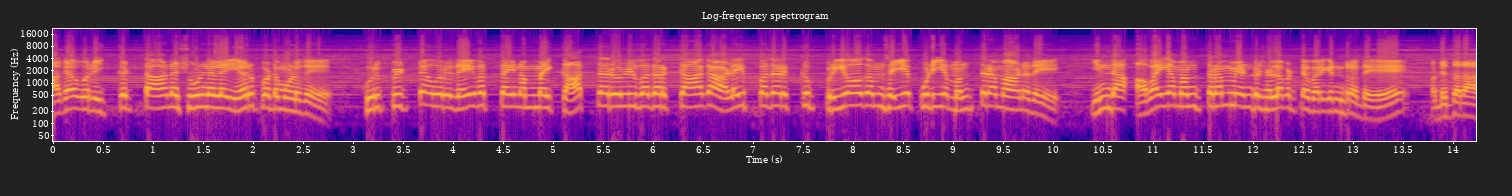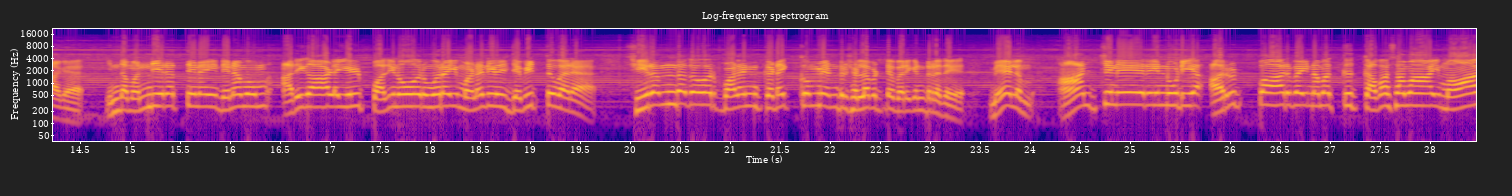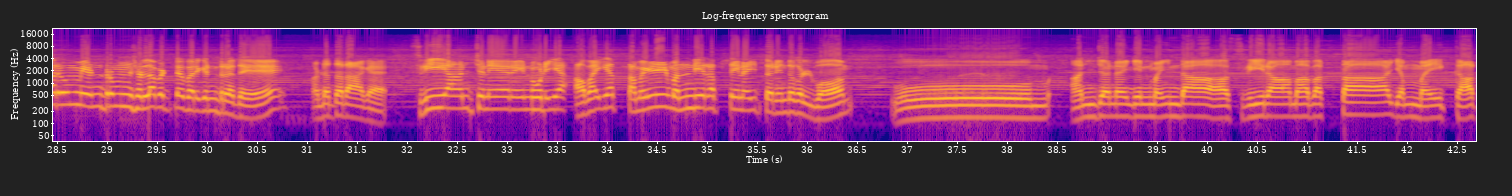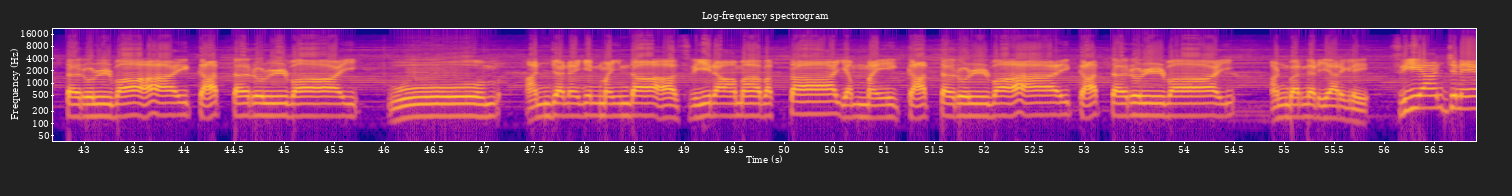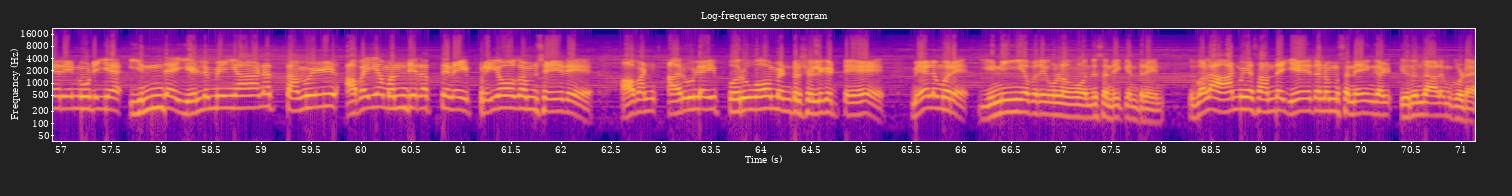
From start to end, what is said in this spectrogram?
ஆக ஒரு இக்கட்டான சூழ்நிலை ஏற்படும் பொழுது குறிப்பிட்ட ஒரு தெய்வத்தை நம்மை காத்தருள்வதற்காக அழைப்பதற்கு பிரயோகம் செய்யக்கூடிய மந்திரமானது. இந்த அபய மந்திரம் என்று சொல்லப்பட்டு வருகின்றது. அடுத்ததாக இந்த மந்திரத்தினை தினமும் அதிகாலையில் பதினோரு முறை மனதில் ஜெபித்து வர சிறந்ததோர் பலன் கிடைக்கும் என்று சொல்லப்பட்டு வருகின்றது. மேலும் ஆஞ்சநேயரினுடைய அருட்பார்வை நமக்கு கவசமாய் மாறும் என்றும் சொல்லப்பட்டு வருகின்றது. அடுத்ததாக ஸ்ரீ ஆஞ்சநேயரினுடைய அபய தமிழ் மந்திரத்தினை தெரிந்து கொள்வோம். ஓ அஞ்சனையின் மைந்தா ஸ்ரீராம பக்தா எம்மை காத்தருள்வாய் காத்தருள்வாய். ஓம் அஞ்சனையின் மைந்தா ஸ்ரீராம பக்தா எம்மை காத்தருள்வாய் காத்தருள்வாய். அன்பர்ந்தடியார்களே ஸ்ரீ ஆஞ்சநேயரினுடைய இந்த எளிமையான தமிழ் அபய மந்திரத்தினை பிரயோகம் செய்து அவன் அருளை பெறுவோம் என்று சொல்லிக்கிட்டு மேலும் ஒரு இனிய பதவி வந்து சந்திக்கின்றேன். இதுபோல் ஆன்மீக சார்ந்த ஏதேனும் சந்தேகங்கள் இருந்தாலும் கூட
